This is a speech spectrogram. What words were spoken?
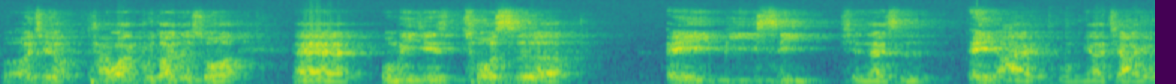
而且台湾不断的说，哎，我们已经错失了 A、B、C，现在是 AI，我们要加油。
